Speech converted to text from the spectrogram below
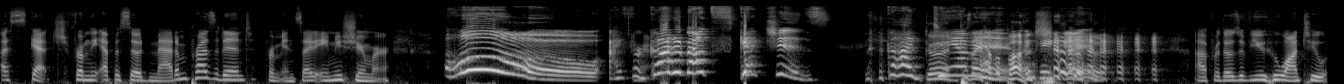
a sketch from the episode Madam President from Inside Amy Schumer. Oh, I forgot about sketches. God Good, damn 'cause I have a bunch. Okay, good. Uh, for those of you who want to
